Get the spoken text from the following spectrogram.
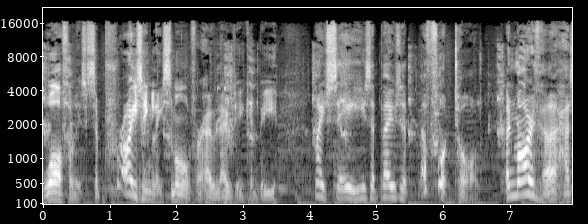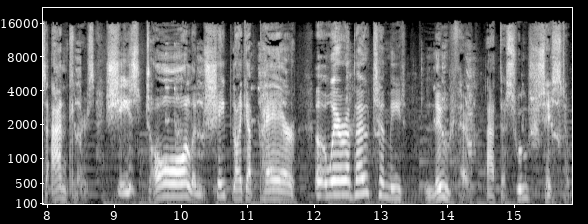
Waffle is surprisingly small for how loud he can be. I'd say he's about a, a foot tall. And Martha has antlers. She's tall and shaped like a pear. Uh, we're about to meet Luther at the swoosh system.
